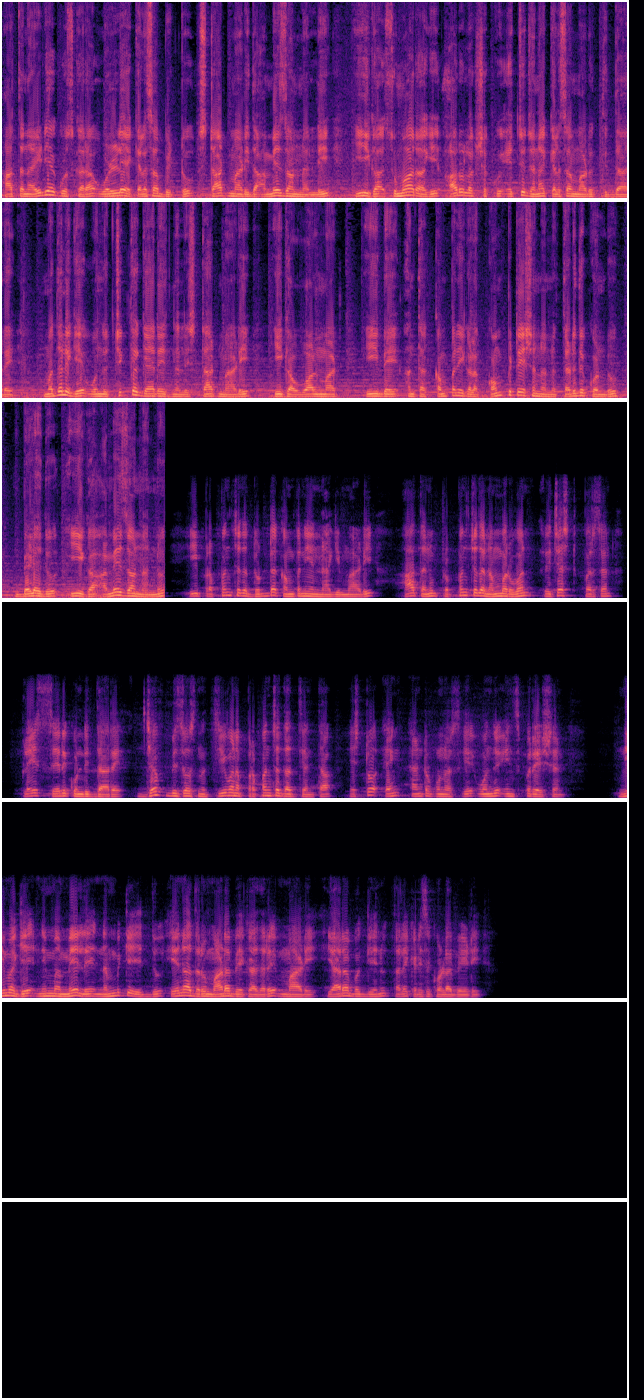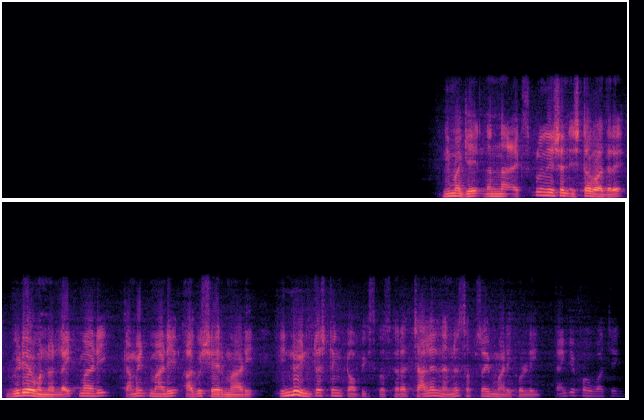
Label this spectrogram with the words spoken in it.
ಆತನ ಐಡಿಯಾಗೋಸ್ಕರ ಒಳ್ಳೆಯ ಕೆಲಸ ಬಿಟ್ಟು ಸ್ಟಾರ್ಟ್ ಮಾಡಿದ ಅಮೆಜಾನ್ನಲ್ಲಿ ಈಗ ಸುಮಾರಾಗಿ ಆರು ಲಕ್ಷಕ್ಕೂ ಹೆಚ್ಚು ಜನ ಕೆಲಸ ಮಾಡುತ್ತಿದ್ದಾರೆ. ಮೊದಲಿಗೆ ಒಂದು ಚಿಕ್ಕ ಗ್ಯಾರೇಜ್ನಲ್ಲಿ ಸ್ಟಾರ್ಟ್ ಮಾಡಿ ಈಗ ವಾಲ್ಮಾರ್ಟ್ ಇಬೇ ಅಂತ ಕಂಪನಿಗಳ ಕಾಂಪಿಟೇಷನ್ ಅನ್ನು ತಡೆದುಕೊಂಡು ಬೆಳೆದು ಈಗ ಅಮೆಜಾನ್ ಅನ್ನು ಈ ಪ್ರಪಂಚದ ದೊಡ್ಡ ಕಂಪನಿಯನ್ನಾಗಿ ಮಾಡಿ ಆತನು ಪ್ರಪಂಚದ number one richest person place ಸೇರಿಕೊಂಡಿದ್ದಾರೆ. Jeff ಬಿಸೋಸ್ನ ಜೀವನ ಪ್ರಪಂಚದಾದ್ಯಂತ ಎಷ್ಟೋ ಯಂಗ್ ಆಂಟರ್ಪ್ರಿನರ್ಸ್ಗೆ ಒಂದು ಇನ್ಸ್ಪಿರೇಷನ್. ನಿಮಗೆ ನಿಮ್ಮ ಮೇಲೆ ನಂಬಿಕೆ ಇದ್ದು ಏನಾದರೂ ಮಾಡಬೇಕಾದರೆ ಮಾಡಿ. ಯಾರ ಬಗ್ಗೆನೂ ತಲೆ ಕೆಡಿಸಿಕೊಳ್ಳಬೇಡಿ. ನಿಮಗೆ ನನ್ನ ಎಕ್ಸ್ಪ್ಲನೇಷನ್ ಇಷ್ಟವಾದರೆ ವಿಡಿಯೋವನ್ನು ಲೈಕ್ ಮಾಡಿ ಕಮೆಂಟ್ ಮಾಡಿ ಹಾಗೂ ಶೇರ್ ಮಾಡಿ. ಇನ್ನೂ ಇಂಟ್ರೆಸ್ಟಿಂಗ್ ಟಾಪಿಕ್ಸ್ಗೋಸ್ಕರ ಚಾನೆಲ್ನನ್ನು ಸಬ್ಸ್ಕ್ರೈಬ್ ಮಾಡಿಕೊಳ್ಳಿ. Thank you for watching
